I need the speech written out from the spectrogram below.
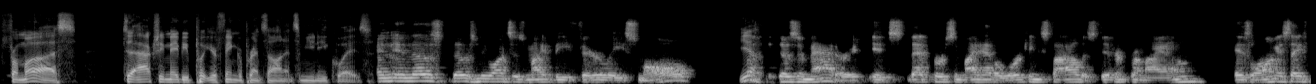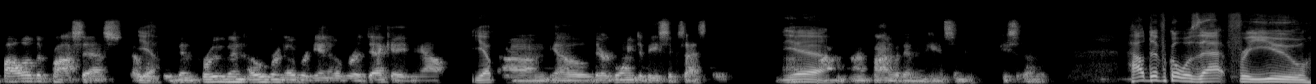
from us to actually maybe put your fingerprints on it in some unique ways. And and those those nuances might be fairly small. Yeah, it doesn't matter. It, it's that person might have a working style that's different from my own. As long as they follow the process, yeah. has been proven over and over again over a decade now. Yep. Um, you know they're going to be successful. Yeah, I'm, I'm fine with them enhancing pieces of it. How difficult was that for you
